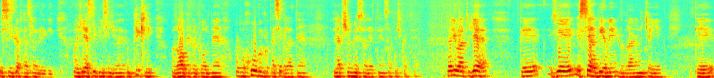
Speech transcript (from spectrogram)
इस चीज़ का फैसला करेगी। और ये एस जो है कम्प्लीटली रॉ के कंट्रोल में है और वो खूब उनको पैसे खिलाते हैं इलेक्शन में हिस्सा लेते हैं सब कुछ करते हैं। तो पहली बात तो यह है कि ये इससे अभी हमें घबराना नहीं चाहिए कि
